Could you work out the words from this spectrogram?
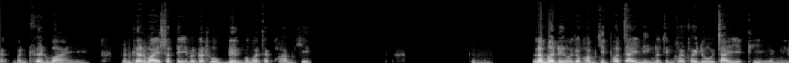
ครับมันเคลื่อนไหว มันเคลื่อนไหวสติมันก็ถูกดึงออกมาจากความคิด แล้วเมื่อดึงออกจากความคิดพอใจนิ่งเราจึงค่อยๆดูใจอีกทีอย่างเงี้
